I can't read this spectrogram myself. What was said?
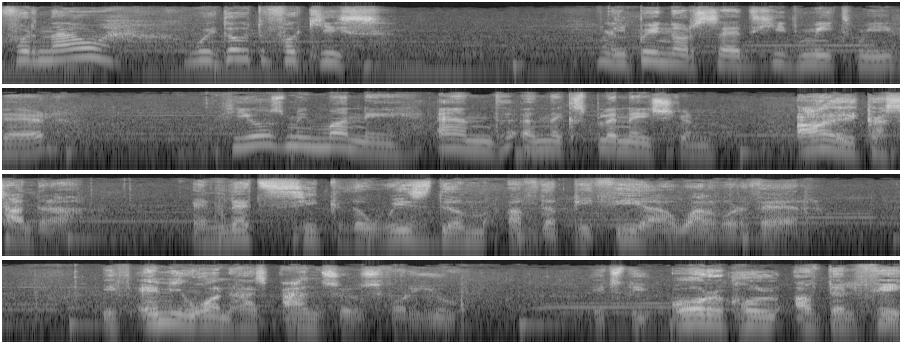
For now, we go to Phokis. Elpinor said he'd meet me there. He owes me money and an explanation. Aye, Cassandra. And let's seek the wisdom of the Pythia while we're there. If anyone has answers for you, It's the Oracle of Delphi.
